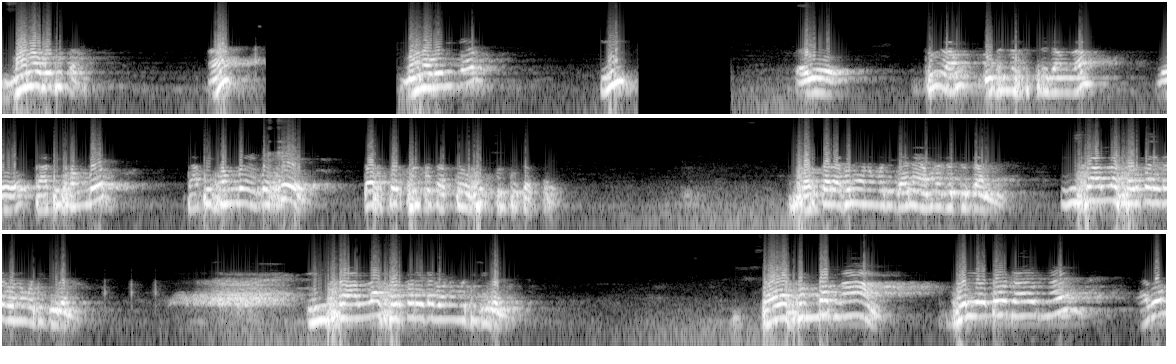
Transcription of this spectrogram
মানব অধিকার হ্যাঁ? মানব অধিকার কি শুনলাম, বিভিন্ন সূত্রে জানলাম যে জাতিসংঘ জাতিসংঘ এদেশে দপ্তর খুলতে চাচ্ছে অফিস খুলতে চাচ্ছে সরকার এখনও অনুমতি দেয় না আমরা যত জানি। ইনশাআল্লাহ সরকার এটার অনুমতি দিবেন। ইনশাআল্লাহ সরকার এটার অনুমতি দিবেন। দেওয়া সম্ভব না। শরীয়তেও জায়েজ নাই এবং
